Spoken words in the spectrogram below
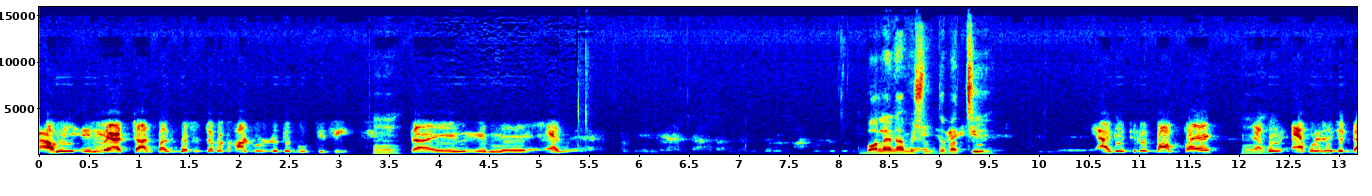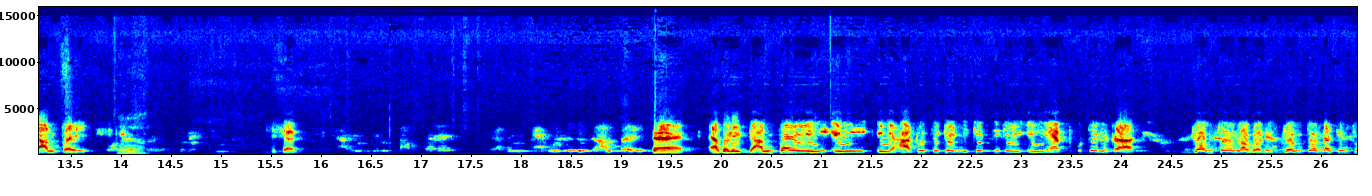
আমি চার পাঁচ বছর যাবৎ হার্টফুল রোগে ভুগতেছি। হুম। তা এক- বলেন আমি শুনতে পাচ্ছি। আগে ছিল বাম পায়ে এখন এখন হচ্ছে ডান পায়ে। জি স্যার। হ্যাঁ এখন এই ডান পায়ে এই এই হাঁটু থেকে নিচের দিকে এই এক ফুট এলাকা যন্ত্রণা করে। যন্ত্রণা কিন্তু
